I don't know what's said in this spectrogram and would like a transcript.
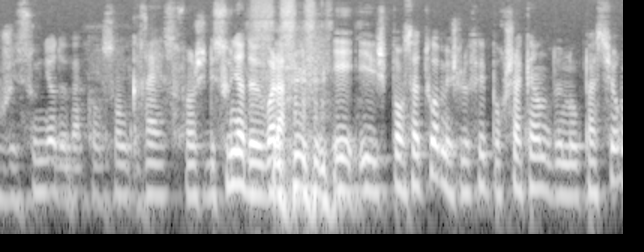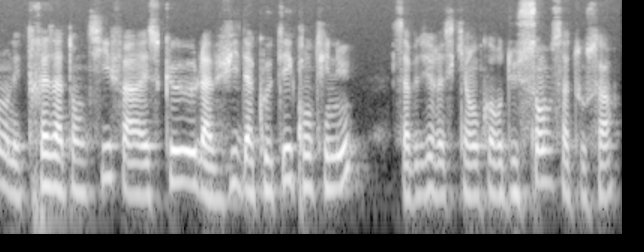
Ou j'ai souvenir de vacances en Grèce, enfin j'ai des souvenirs de... Voilà. et, et, je pense à toi, mais je le fais pour chacun de nos patients. On est très attentif à est-ce que la vie d'à côté continue Ça veut dire est-ce qu'il y a encore du sens à tout ça?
